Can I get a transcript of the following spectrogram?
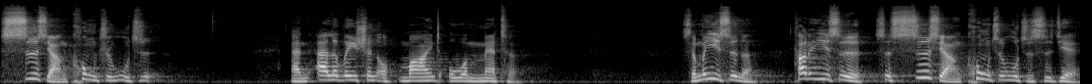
思想控制物质，an elevation of mind over matter。什么意思呢？他的意思是思想控制物质世界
